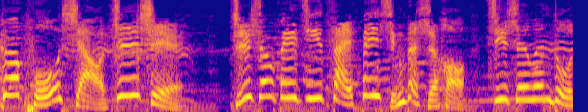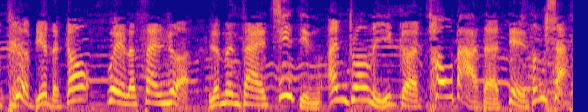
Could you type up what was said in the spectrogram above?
科普小知识。直升飞机在飞行的时候，机身温度特别的高。为了散热，人们在机顶安装了一个超大的电风扇。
